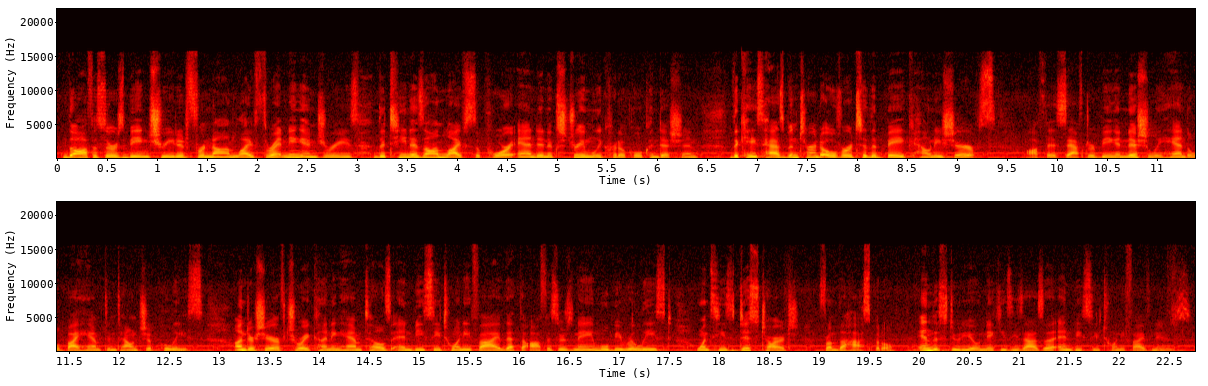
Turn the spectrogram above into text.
The officer is being treated for non-life-threatening injuries. The teen is on life support and in extremely critical condition. The case has been turned over to the Bay County Sheriff's office after being initially handled by Hampton Township Police. Under Sheriff Troy Cunningham tells NBC 25 that the officer's name will be released once he's discharged from the hospital. In the studio, Nikki Zizaza, NBC 25 News.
